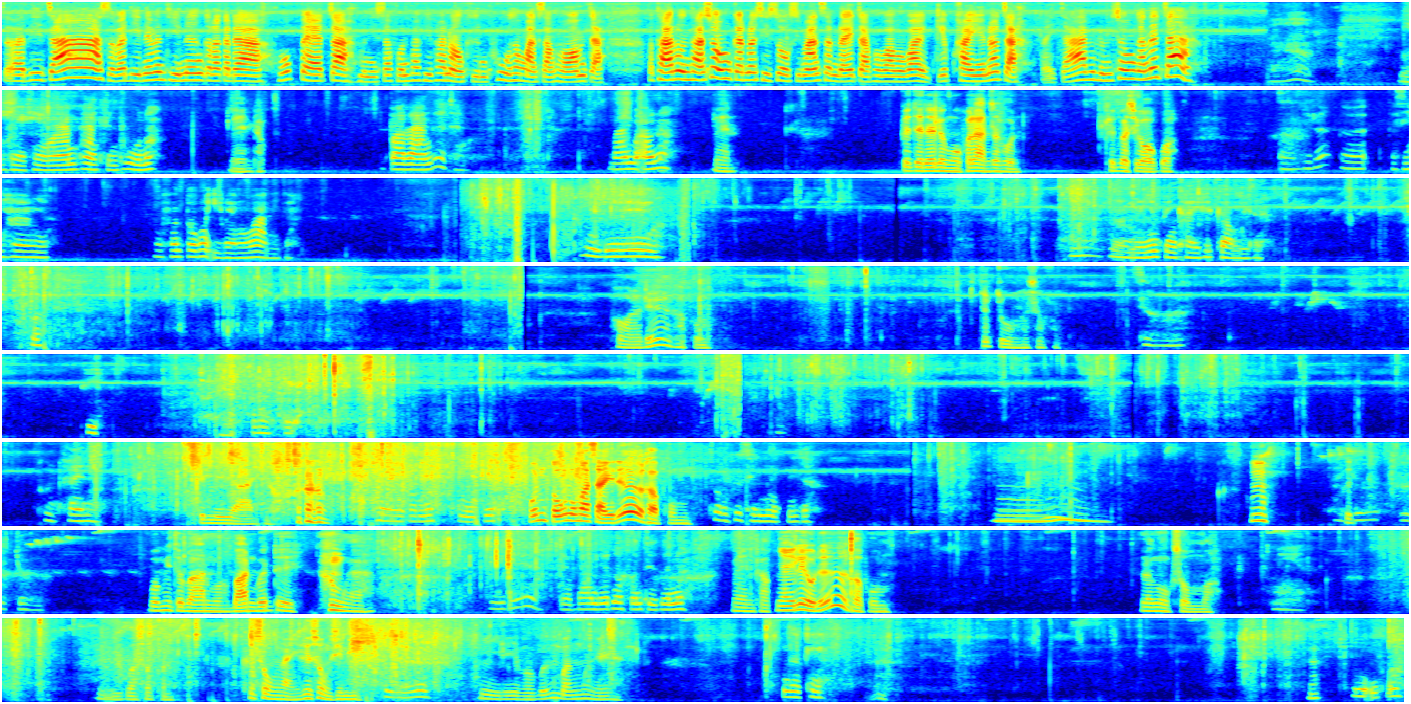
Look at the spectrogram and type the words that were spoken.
สวัสดีจ้า สวัสดีในวันที่หนึ่งกรกฎาคมแปดจ้ะมื้อนี้สะฝนพาพี่พาน้องขึ้นภูทั้งบ้านสังหอมจ้ะ ก็ท้ารุ่นท้าชมกันว่าสิโศกสิมานสำใดจ้ะเพราะว่าเมื่อวานเก็บไข่อยู่เนาะจ้ะไปจ้าไปลุ้นชมกันเลยจ้าอ้าวมีแค่แค่งานทางขึ้นภูเนาะแน่นครับปลารางก็จังบ้านบ่เอาเนาะแน่นเพื่อจะได้ลงงูพระลานสะพนขึ้นว่าสิออกบ่เอาอยู่เด้อก็ก็สิห่างอยู่เพราะฝนตกมาอีกแล้วเมื่อวานนี่จ้ะขึ้นแดงอืม น้ำนี้ยังเป็นไข่คือเก่าอยู่จ้ะพอแล้วเด้อครับผมจักจูงนะสะพนสองพี่กำลังเตะ ใครเนี่ยเป็นใหญ่ๆอยู่แข่งกันเนาะนี่คือฝนตกลงมาใส่เด้อครับ ผมช่วงคือสนุกนี่จ้ะอืม ใช่คือนี่จุ่มบ่มีแต่บานบ่บานเบิดเด้มานี่เด้อเดี๋ยวบ้านเบิดเนาะคนถือกันเนาะแม่นครับใหญ่เร็วเด้อครับ ผมละงกสมบ่แม่นมีบ่สักคน คือส่งไงคือส่งสิมีนี่เลยมีรีบ่เบิ่งบังมือเลยนะเลือกแค่นี่อีกว่า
